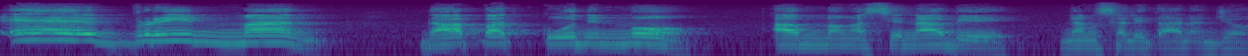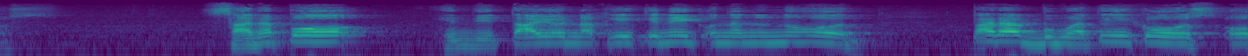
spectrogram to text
Every month, dapat kunin mo ang mga sinabi ng salita ng Diyos. Sana po, hindi tayo nakikinig o nanonood para bumatikos o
